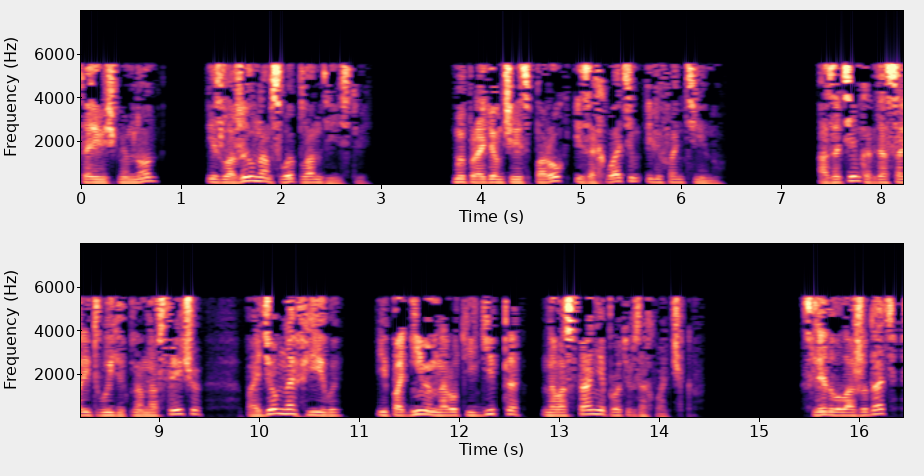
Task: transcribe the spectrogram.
Царевич Мемнон изложил нам свой план действий. Мы пройдем через порог и захватим Элефантину. А затем, когда Солид выйдет к нам навстречу, пойдем на Фивы и поднимем народ Египта на восстание против захватчиков. Следовало ожидать,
